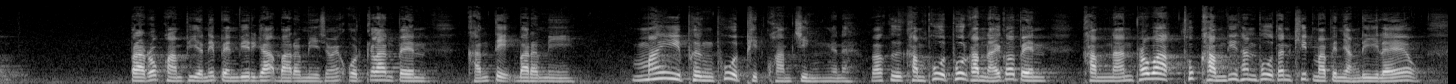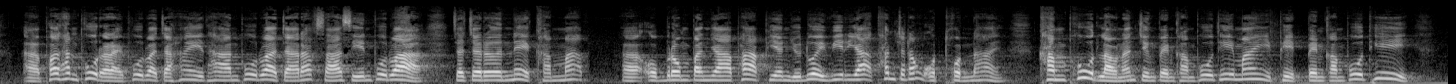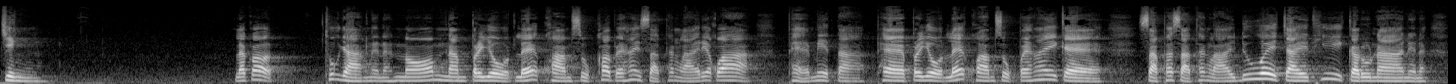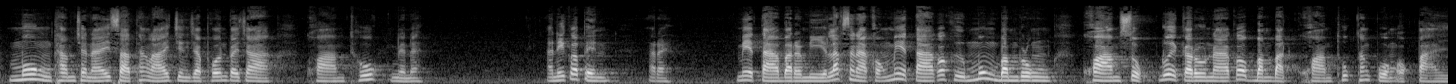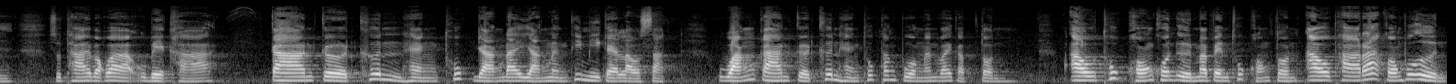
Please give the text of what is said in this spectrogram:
ปรารบความเพียรนี่เป็นวิริยะบารมีใช่ไหมอดกลั้นเป็นขันติบารมี ไม่พึงพูดผิดความจริงเนี่ยนะก็คือคำพูดพูดคำไหนก็เป็นคำนั้น เพราะว่าทุกคำที่ท่านพูดท่านคิดมาเป็นอย่างดีแล้วเพราะท่านพูดอะไรพูดว่าจะให้ทานพูดว่าจะรักษาศีลพูดว่าจะเจริญเนคขมมะ อบรมปัญญาภาคเพียรอยู่ด้วยวิริยะท่านจะต้องอดทนได้คำพูดเหล่านั้นจึงเป็นคำพูดที่ไม่ผิดเป็นคำพูดที่จริง แล้วก็ทุกอย่างเนี่ยนะน้อมนำประโยชน์และความสุขเข้าไปให้สัตว์ทั้งหลายเรียกว่า แผ่เมตตาแผ่ประโยชน์และความสุขไปให้แก่สรรพสัตว์ทั้งหลายด้วยใจที่กรุณาเนี่ยนะมุ่งทำฉนัยสัตว์ทั้งหลายจึงจะพ้นไปจากความทุกข์เนี่ยนะอันนี้ก็เป็นอะไร เมตตาบารมี ลักษณะของเมตตาก็คือมุ่งบำรุงความสุข ด้วยกรุณาก็บำบัดความทุกข์ทั้งปวงออกไป สุดท้ายบอกว่าอุเบกขา การเกิดขึ้นแห่งทุกอย่างใดอย่างหนึ่งที่มีแก่เหล่าสัตว์ หวังการเกิดขึ้นแห่งทุกทั้งปวงนั้นไว้กับตน เอาทุกของคนอื่นมาเป็นทุกของตน เอาภาระของผู้อื่น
